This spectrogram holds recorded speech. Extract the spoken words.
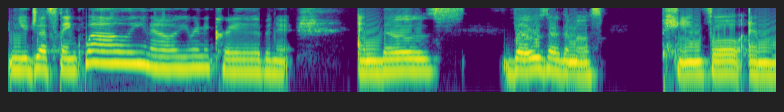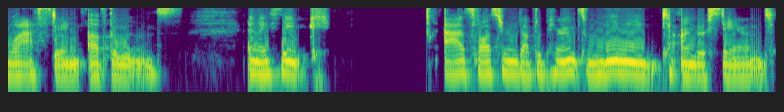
And you just think well you know you're in a crib and it and those those are the most painful and lasting of the wounds. And i think as foster and adoptive parents we need to understand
